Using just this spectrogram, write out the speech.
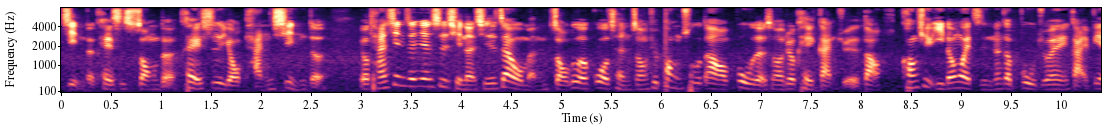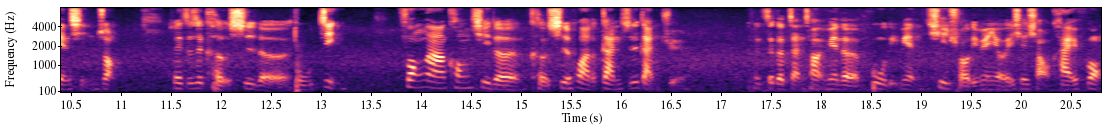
紧的，可以是松的，可以是有弹性的。有弹性这件事情呢，其实在我们走路的过程中，去碰触到布的时候，就可以感觉到空气移动位置，那个布就会改变形状。所以这是可视的途径，风啊，空气的可视化的感知感觉。这个展场里面的布里面，气球里面有一些小开缝，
